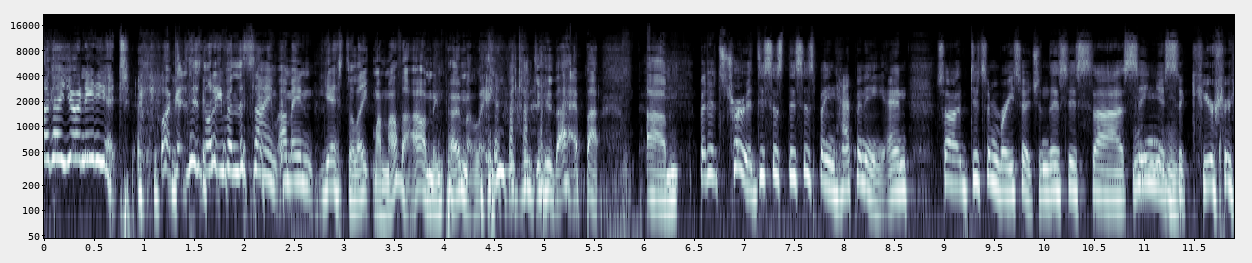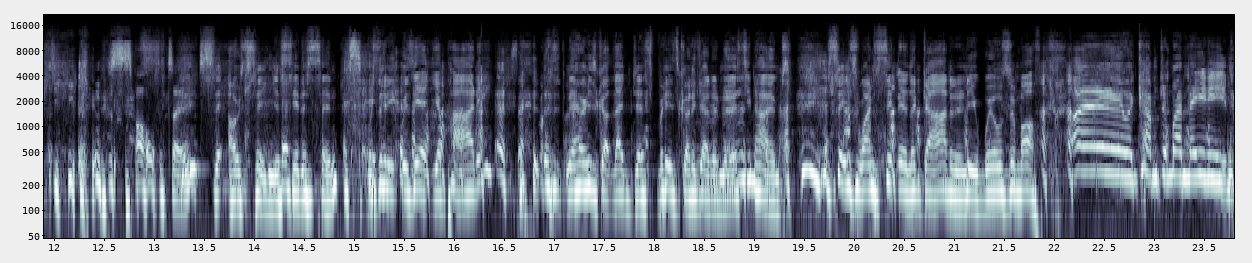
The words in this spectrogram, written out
I go, you're an idiot. Like, it's not even the same. I mean, yes, delete my mother. I mean, permanently. You can do that. But, um, But it's true. This is this has been happening, and so I did some research, and there's this uh, senior security consultant. Se- oh, senior citizen. Was he, was he at your party? now he's got that desperate, he's got to go to nursing homes. He sees one sitting in the garden and he wheels him off. Hey, we come to my meeting.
